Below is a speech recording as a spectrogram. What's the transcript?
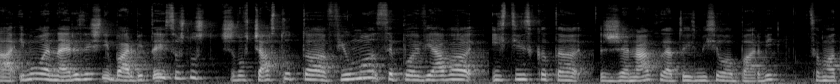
А, имало е най-различни барбита и всъщност в част от а, филма се появява истинската жена, която е измислила Барби. Самата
